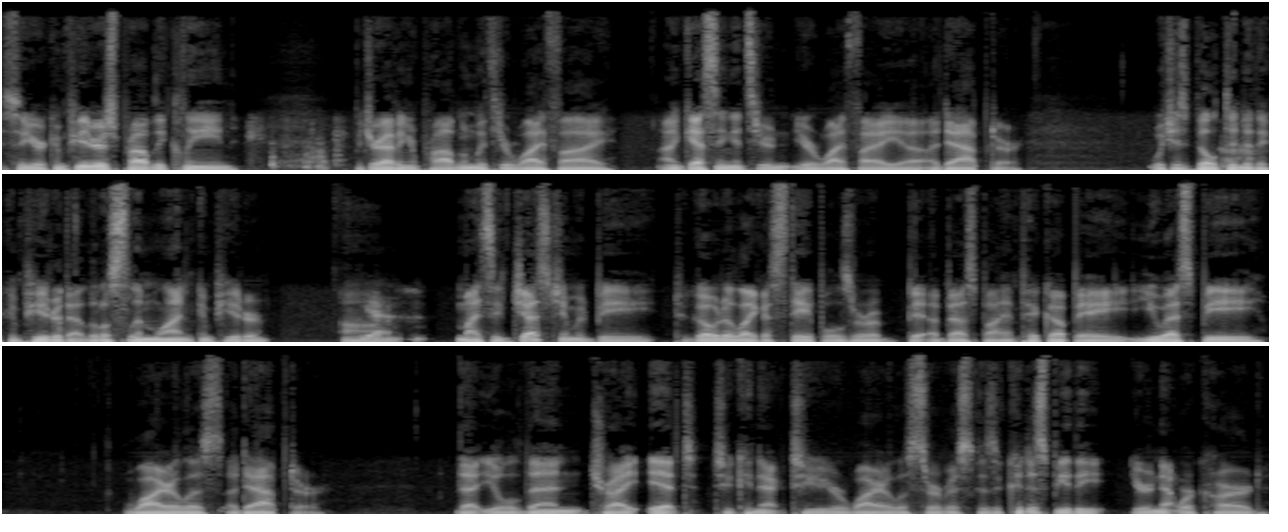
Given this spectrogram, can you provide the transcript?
so your computer's probably clean, but you're having a problem with your Wi-Fi. I'm guessing it's your your Wi-Fi uh, adapter, which is built into the computer, that little slimline computer. Um, Yes. My suggestion would be to go to like a Staples or a, a Best Buy and pick up a USB wireless adapter that you'll then try it to connect to your wireless service because it could just be the your network card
